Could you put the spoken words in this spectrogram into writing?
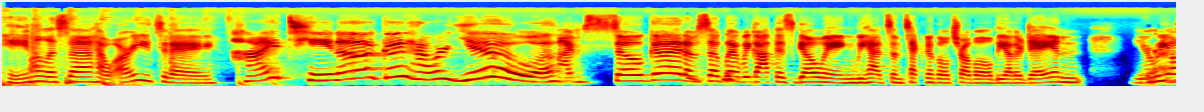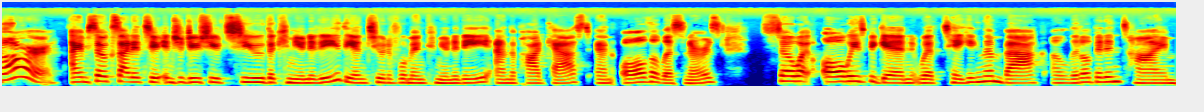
Hey, Melissa, how are you today? Hi, Tina. Good. How are you? I'm so good. I'm so glad we got this going. We had some technical trouble the other day and here we are. I am so excited to introduce you to the community, the Intuitive Women community, and the podcast, and all the listeners. So, I always begin with taking them back a little bit in time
